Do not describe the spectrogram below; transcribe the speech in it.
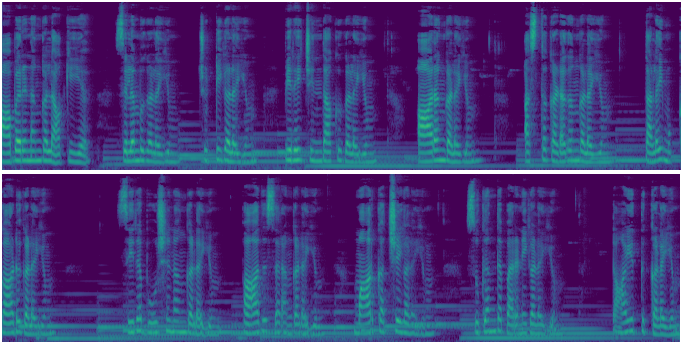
ஆபரணங்களாகிய சிலம்புகளையும் சுட்டிகளையும் பிறை சிந்தாக்குகளையும் ஆரங்களையும் அஸ்தகடகங்களையும் தலைமுக்காடுகளையும் சிரபூஷணங்களையும் பாதசரங்களையும் மார்க்கச்சைகளையும் சுகந்த பரணிகளையும் தாயத்துக்களையும்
